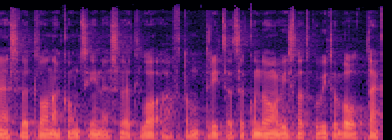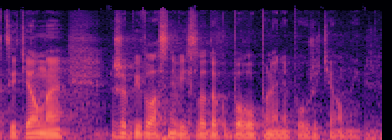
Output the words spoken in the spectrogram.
iné svetlo, na konci iné svetlo a v tom 30 sekundovom výsledku by to bolo tak citeľné, že by vlastne výsledok bol úplne nepoužiteľný.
